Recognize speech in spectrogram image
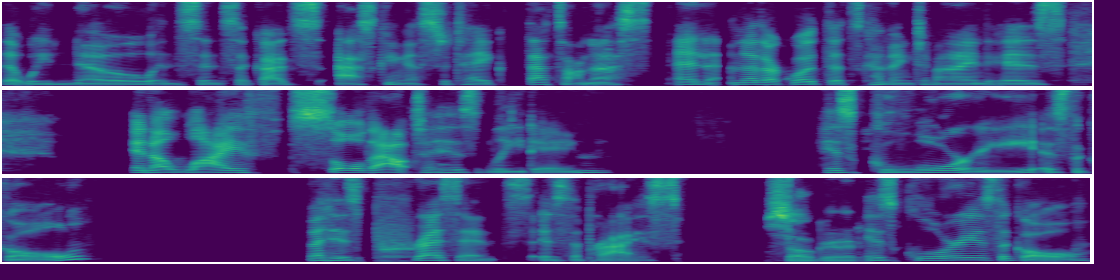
that we know and sense that God's asking us to take, that's on us. And another quote that's coming to mind is in a life sold out to his leading, his glory is the goal, but his presence is the prize. So good. His glory is the goal,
